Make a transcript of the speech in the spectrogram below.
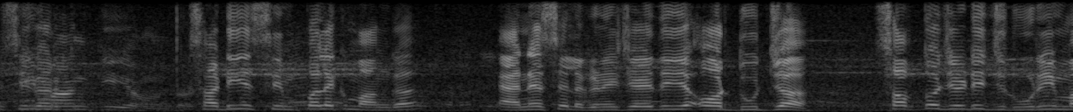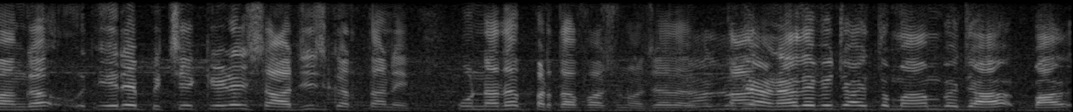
ਇਸੇ ਕਰਕੇ ਮੰਗ ਕੀ ਹੈ ਹੁਣ ਤੱਕ? ਸਾਡੀ ਇਹ ਸਿੰਪਲ ਇੱਕ ਮੰਗ ਆ ਐਨਐਸਏ ਲੱਗਣੀ ਚਾਹੀਦੀ ਹੈ ਔਰ ਦੂਜਾ ਸਭ ਤੋਂ ਜਿਹੜੀ ਜ਼ਰੂਰੀ ਮੰਗ ਆ ਉਹ ਇਹਦੇ ਪਿੱਛੇ ਕਿਹੜੇ ਸਾਜ਼ਿਸ਼ ਕਰਤਾ ਨੇ ਉਹਨਾਂ ਦਾ ਪਰਦਾਫਾਸ਼ ਹੋਣਾ ਚਾਹੀਦਾ ਤਾਂ ਲੁਧਿਆਣਾ ਦੇ ਵਿੱਚ ਅੱਜ तमाम ਬਾਜ਼ਾਰ ਬਾ-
